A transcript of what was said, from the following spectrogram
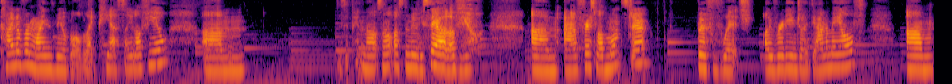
kind of reminds me of a lot of like P.S. I Love You. Um, is it, no it's not, that's the movie Say I Love You. Um, and First Love Monster, both of which I really enjoyed the anime of. Um,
